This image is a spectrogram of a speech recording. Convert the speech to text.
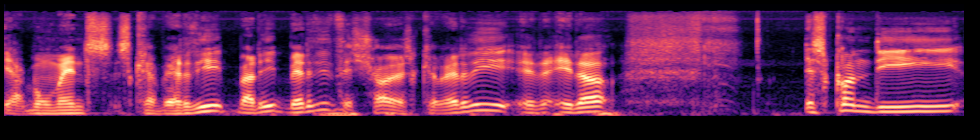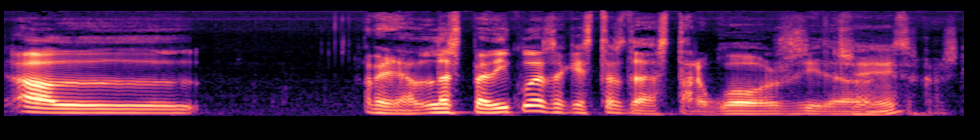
hi ha moments... És que Verdi, Verdi, Verdi té això, és que Verdi era... era és com dir el... A veure, les pel·lícules aquestes de Star Wars i de Sí. coses.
